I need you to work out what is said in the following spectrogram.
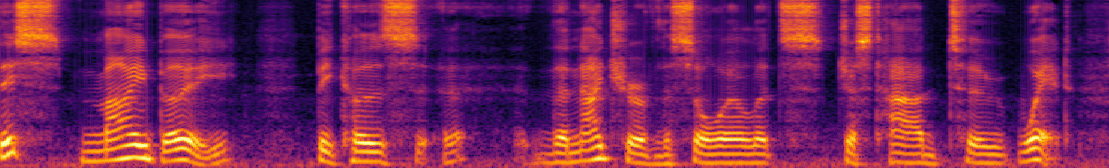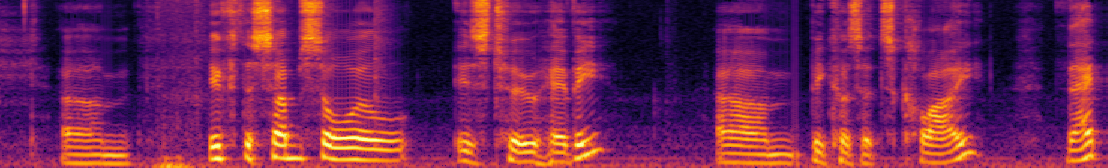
this may be because uh, the nature of the soil, it's just hard to wet. Um, if the subsoil is too heavy um, because it's clay, that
